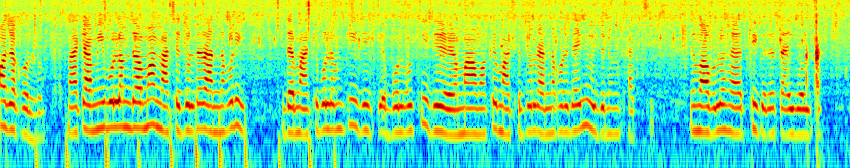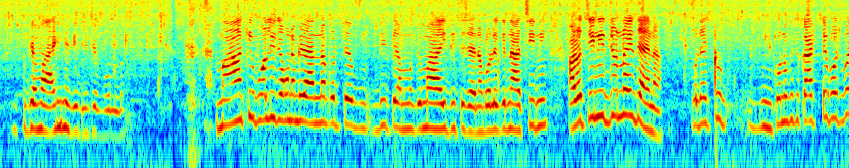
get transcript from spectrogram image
মজা করল। মাকে আমি বললাম, দাও মা, মাছের ঝোলটা রান্না করি। দে, মাকে বললাম কি যে বলব কি যে, মা আমাকে মাছের ঝোল রান্না করে দেয়নি, ওই জন্য আমি খাচ্ছি। মা বলল হ্যাঁ ঠিক আছে, তাই বলতো যে মা নিজে নিজে বলল। মাকে বলি যখন আমি রান্না করতে দিতে, আমাকে মাই দিতে চায় না, বলে কি, না, চিনি। আরও চিনির জন্যই দেয় না। মানে একটু কোনো কিছু কাটতে বসবে,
